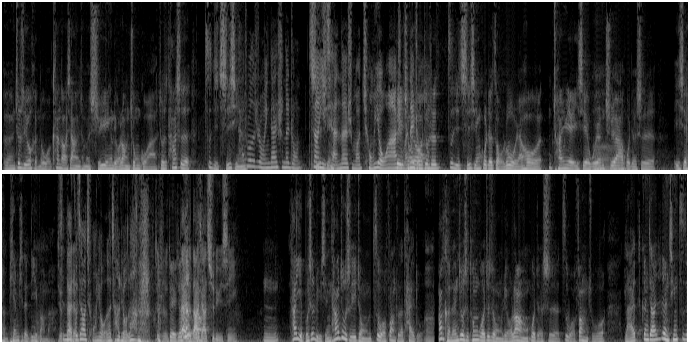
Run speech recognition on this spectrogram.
嗯，就是有很多我看到像什么徐云流浪中国啊，就是他是自己骑行，他说的这种应该是那种像以前的什么穷游啊，什么那种，穷游就是自己骑行或者走路，然后穿越一些无人区啊，哦或者是一些很偏僻的地方吧。现在不叫穷游了，叫流浪。就是对就带着大家去旅行。嗯，他也不是旅行，他就是一种自我放逐的态度。嗯，他可能就是通过这种流浪或者是自我放逐，来更加认清自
